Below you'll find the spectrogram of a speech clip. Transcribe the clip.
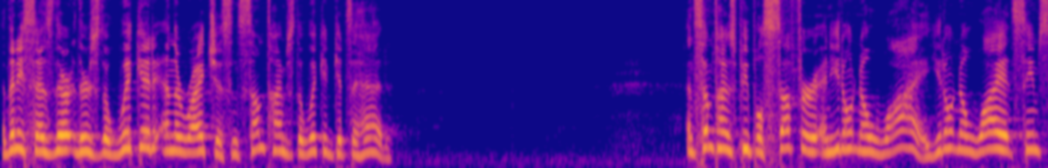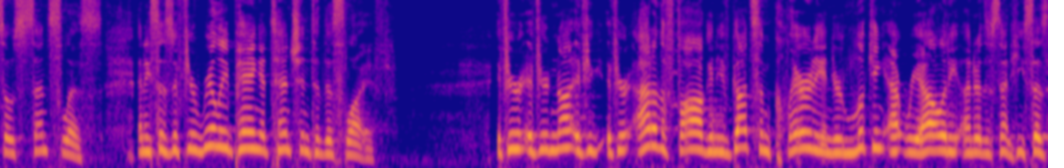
And then he says there, there's the wicked and the righteous, and sometimes the wicked gets ahead. And sometimes people suffer and you don't know why. You don't know why it seems so senseless. And he says, if you're really paying attention to this life, if you're, if you're not, if, you, if you're out of the fog and you've got some clarity and you're looking at reality under the sun, he says,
